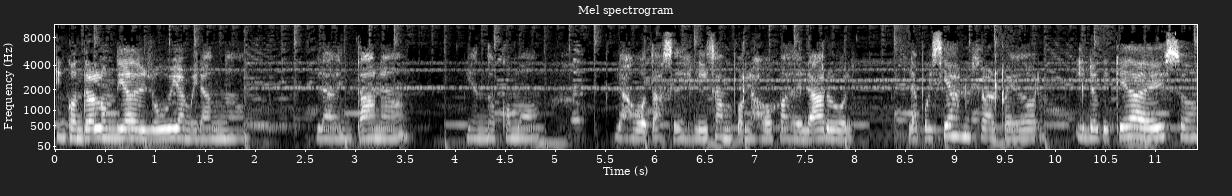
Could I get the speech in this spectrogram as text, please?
encontrarlo un día de lluvia mirando la ventana, viendo cómo las gotas se deslizan por las hojas del árbol. La poesía es nuestro alrededor y lo que queda de eso,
